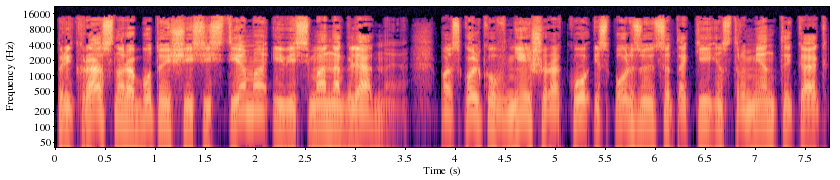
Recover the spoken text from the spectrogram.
Прекрасно работающая система и весьма наглядная, поскольку в ней широко используются такие инструменты, как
